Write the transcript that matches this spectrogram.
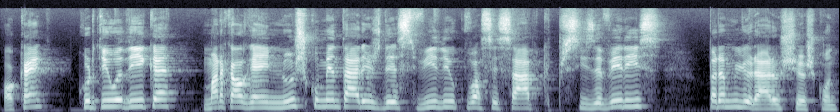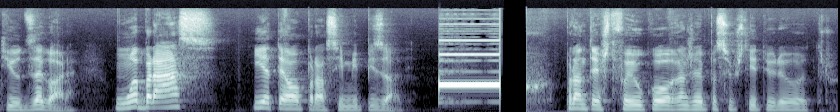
Ok? Curtiu a dica? Marca alguém nos comentários desse vídeo que você sabe que precisa ver isso para melhorar os seus conteúdos agora. Um abraço e até ao próximo episódio. Pronto, este foi o que eu arranjei para substituir o outro.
